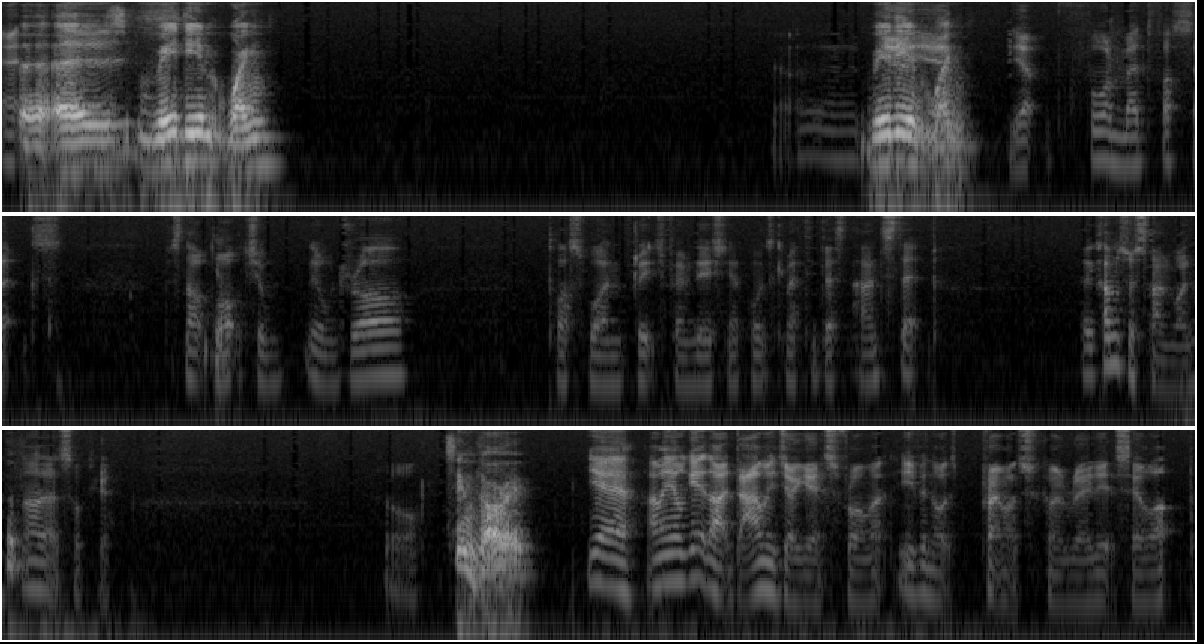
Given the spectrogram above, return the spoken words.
It is Radiant Wing. uh, Radiant yeah, yeah. Wing. Yep, four mid for six. If it's not Yep. blocked, you'll, you'll draw. Plus one for each foundation your opponent's committed this hand step. It comes with stun one. No, that's okay. So, Seems alright. yeah, I mean, you'll get that damage, I guess, from it, even though it's pretty much going to ready to sell up.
